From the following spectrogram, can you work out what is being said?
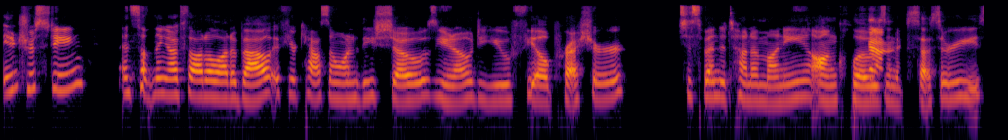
interesting and something I've thought a lot about. If you're cast on one of these shows, you know, do you feel pressure to spend a ton of money on clothes yeah. and accessories?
